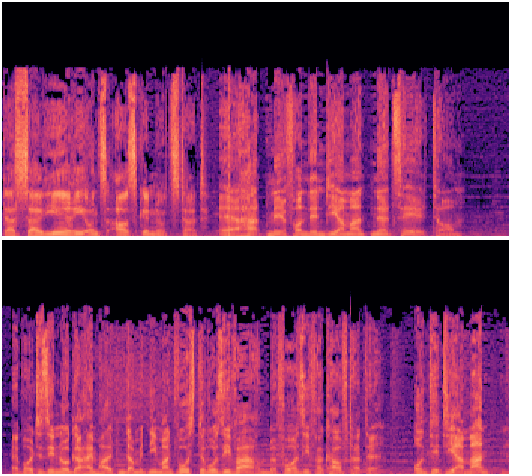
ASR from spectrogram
dass Salieri uns ausgenutzt hat. Er hat mir von den Diamanten erzählt, Tom. Er wollte sie nur geheim halten, damit niemand wusste, wo sie waren, bevor er sie verkauft hatte. Und die Diamanten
